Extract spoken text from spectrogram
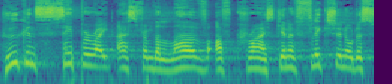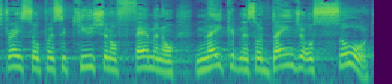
Who can separate us from the love of Christ? Can affliction or distress or persecution or famine or nakedness or danger or sword?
